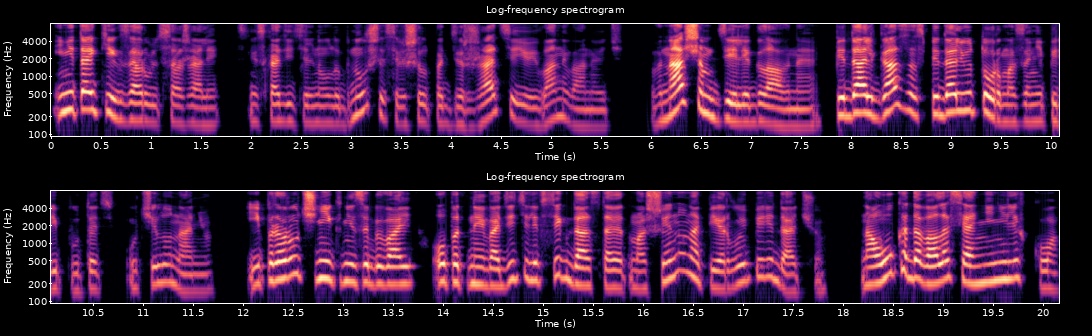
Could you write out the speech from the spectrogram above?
и не таких за руль сажали», снисходительно улыбнувшись, решил поддержать ее Иван Иванович. «В нашем деле главное – педаль газа с педалью тормоза не перепутать», – учил он Аню. «И про ручник не забывай, опытные водители всегда ставят машину на первую передачу». Наука давалась Анне нелегко.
